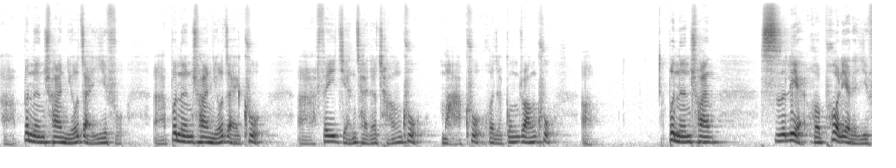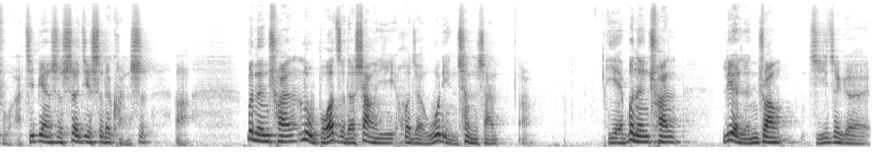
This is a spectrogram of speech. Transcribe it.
啊，不能穿牛仔衣服啊，不能穿牛仔裤啊，非剪裁的长裤、马裤或者工装裤啊。不能穿撕裂或破裂的衣服啊，即便是设计师的款式啊，不能穿露脖子的上衣或者无领衬衫啊，也不能穿猎人装及这个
